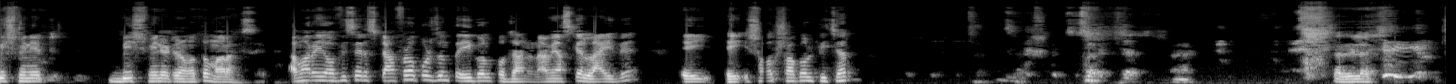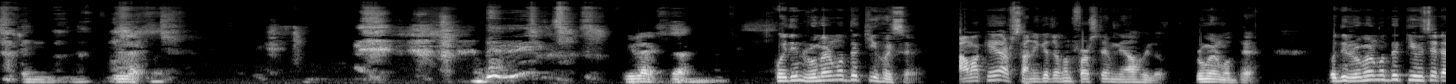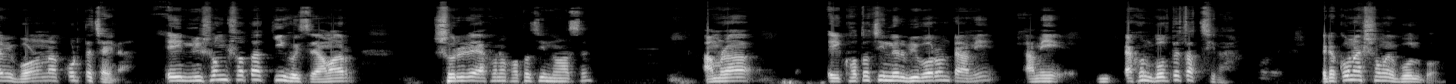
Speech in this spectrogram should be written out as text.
বিশ মিনিট বিশ মিনিটের মতো মারা হয়েছে। আমার এই অফিসের স্টাফরাও পর্যন্ত এই গল্প জানে না। আমি আজকে লাইভে এই এই সব সকল টিচার. ওই দিন রুমের মধ্যে কি হয়েছে? আমাকে আর সানিকে যখন ফার্স্ট টাইম নেওয়া হইল রুমের মধ্যে। ওই রুমের মধ্যে কি হয়েছে এটা আমি বর্ণনা করতে চাই না। এই নৃশংসতা কি হয়েছে? আমার শরীরে এখনও ক্ষত চিহ্ন আছে। আমরা এই ক্ষত চিহ্নের বিবরণটা আমি আমি এখন বলতে চাচ্ছি না। এটা কোন এক সময় বলব।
